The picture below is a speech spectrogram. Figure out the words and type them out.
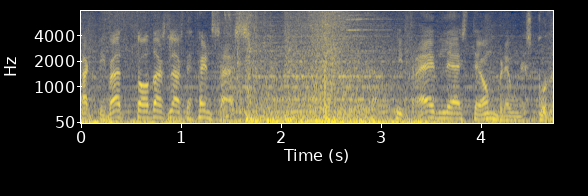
Activad todas las defensas. Y traedle a este hombre un escudo.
